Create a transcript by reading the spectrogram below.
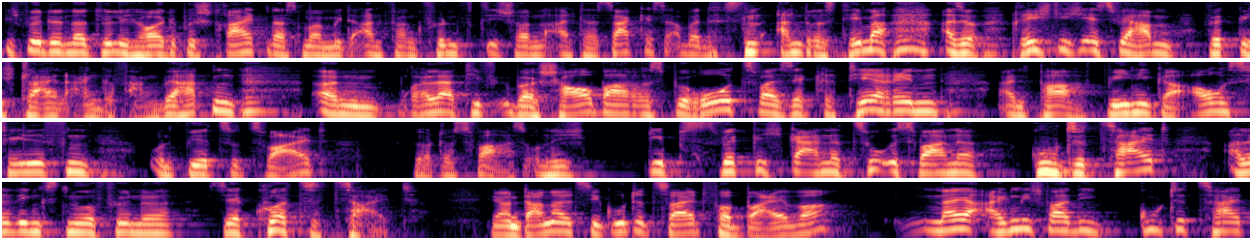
Ich würde natürlich heute bestreiten, dass man mit Anfang 50 schon ein alter Sack ist, aber das ist ein anderes Thema. Also richtig ist, wir haben wirklich klein angefangen. Wir hatten ein relativ überschaubares Büro, zwei Sekretärinnen, ein paar weniger Aushilfen und wir zu zweit. Ja, das war's. Und ich gebe es wirklich gerne zu, es war eine gute Zeit, allerdings nur für eine sehr kurze Zeit. Ja, und dann, als die gute Zeit vorbei war? Naja, eigentlich war die gute Zeit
